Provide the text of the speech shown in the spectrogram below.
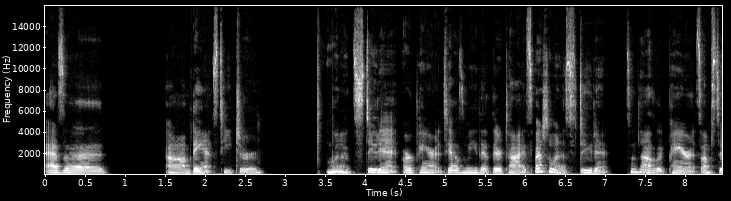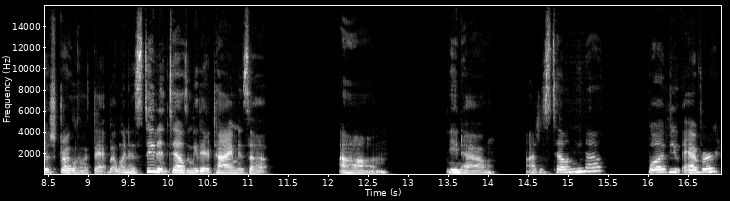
as a um, dance teacher, when a student or parent tells me that their time, especially when a student, sometimes with parents, I'm still struggling with that. But when a student tells me their time is up, um, you know, I just tell them, you know, well, if you ever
